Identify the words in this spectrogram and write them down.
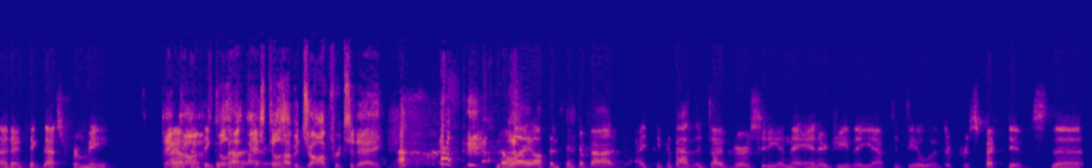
I don't think that's for me. Thank I God. I still, about- I still have a job for today. no, I often think about I think about the diversity and the energy that you have to deal with, the perspectives, the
